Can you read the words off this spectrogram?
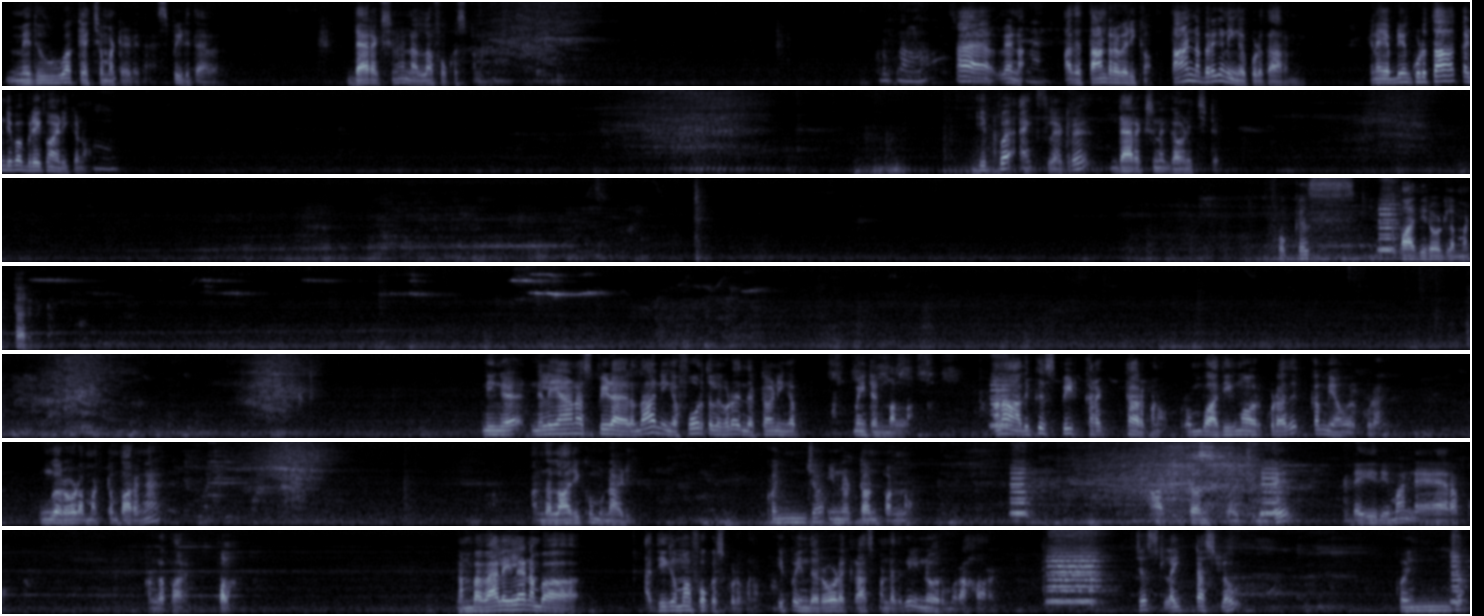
மெதுவாக கிளச்சை மட்டும் எடுங்க. ஸ்பீடு தேவை. டைரக்ஷனை நல்லா ஃபோக்கஸ் பண்ணுங்க. கொடுக்கலாங்களா? ஆ, வேணாம். அதை தாண்டுற வரைக்கும். தாண்டின பிறகு நீங்கள் கொடுக்க ஆரம்பிங்க. ஏன்னா எப்படியும் கொடுத்தா கண்டிப்பாக பிரேக்கும் அடிக்கணும். இப்போ ஆக்சிலேட்டரு டைரக்ஷனை கவனிச்சுட்டு. ஃபோக்கஸ் பாதி ரோட்டில் மட்டும் இருக்கட்டும். நீங்கள் நிலையான ஸ்பீடாக இருந்தால் நீங்கள் ஃபோர்த்தில் கூட இந்த டேர்னிங்கை மெயின்டைன் பண்ணலாம். ஆனால் அதுக்கு ஸ்பீட் கரெக்டாக இருக்கணும். ரொம்ப அதிகமாக இருக்கக்கூடாது கம்மியாகவும் இருக்கக்கூடாது. உங்கள் ரோடை மட்டும் பாருங்கள் அந்த லாரிக்கும் முன்னாடி. கொஞ்சம் இன்னும் டேர்ன் பண்ணோம் டர்ன் வச்சுக்கிட்டு தைரியமாக நேராக போகணும் அங்கே பாருங்கள் போகலாம் நம்ம வேலையில் நம்ம அதிகமாக ஃபோக்கஸ் கொடுக்கணும். இப்போ இந்த ரோடை கிராஸ் பண்ணுறதுக்கு இன்னொரு முறை ஹாரன் ஜஸ்ட் லைட்டாக ஸ்லோ கொஞ்சம்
